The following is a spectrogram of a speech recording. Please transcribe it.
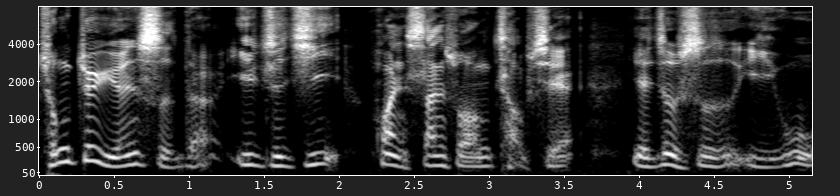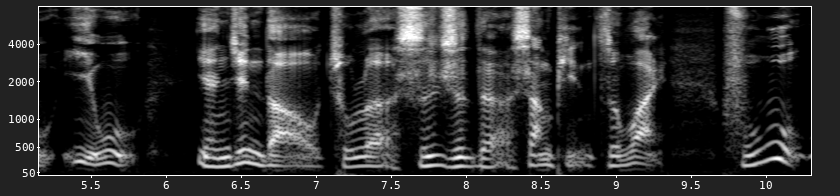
从最原始的一只鸡换三双草鞋，也就是以物易物，演进到除了实质的商品之外，服务，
